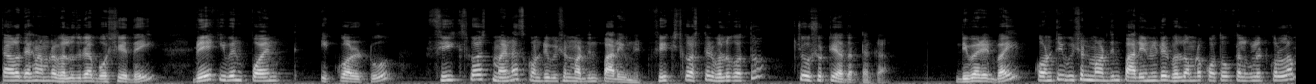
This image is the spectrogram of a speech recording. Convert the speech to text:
তাহলে দেখেন আমরা ভ্যালু দুটা বসিয়ে দিই। Break even point equal to fixed cost minus contribution margin per unit fixed কস্টের ভ্যালু কত? চৌষট্টি হাজার টাকা। Divided by contribution margin per ইউনিটের ভ্যালু আমরা কত ক্যালকুলেট করলাম?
